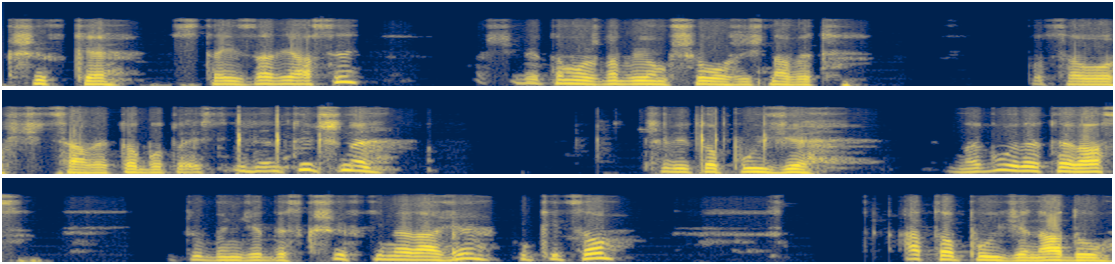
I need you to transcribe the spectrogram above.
krzywkę z tej zawiasy. Właściwie to można by ją przełożyć nawet po całości całe to, bo to jest identyczne. Czyli to pójdzie na górę teraz. Tu będzie bez krzywki na razie, póki co. A to pójdzie na dół.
